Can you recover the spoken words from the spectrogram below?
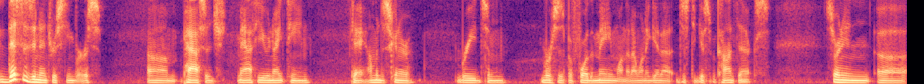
this is an interesting verse um, passage matthew 19 okay i'm just gonna read some verses before the main one that i want to get at just to give some context. Starting in uh,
